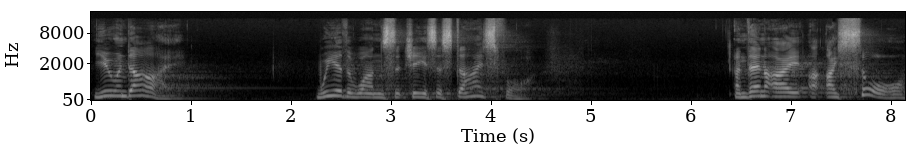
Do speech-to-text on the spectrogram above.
you and I. We are the ones that Jesus dies for. And then I, I saw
